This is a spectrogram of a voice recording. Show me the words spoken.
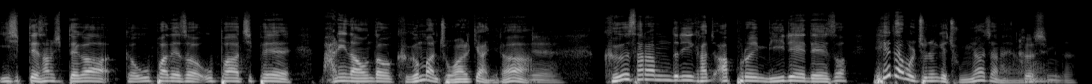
20대, 30대가 그 우파돼서 우파 집회에 많이 나온다고 그것만 좋아할 게 아니라 예, 그 사람들이 가 앞으로의 미래에 대해서 해답을 주는 게 중요하잖아요. 그렇습니다.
